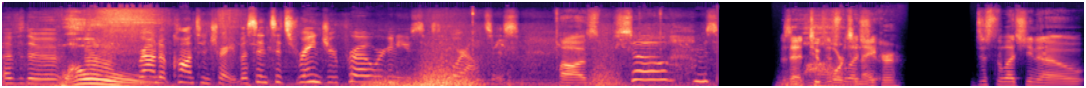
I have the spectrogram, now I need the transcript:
of the Whoa. Roundup Concentrate. But since it's Ranger Pro, we're gonna use 64 ounces. Pause. So I'm gonna Is that two quarts an to let you- acre? Just to let you know,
